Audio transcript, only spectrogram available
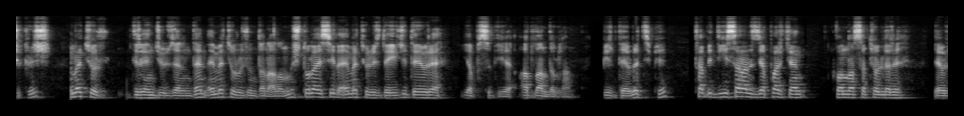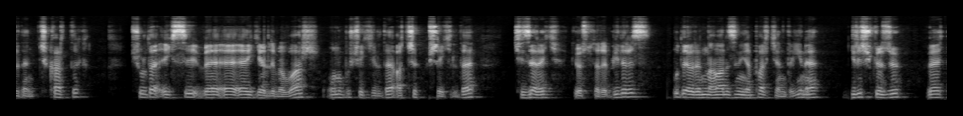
çıkış emetör direnci üzerinden emetör ucundan alınmış. Dolayısıyla emetör izleyici devre yapısı diye adlandırılan bir devre tipi. Tabi DC analiz yaparken kondansatörleri devreden çıkarttık. Şurada eksi VEE gerilimi var. Onu bu şekilde açık bir şekilde çizerek gösterebiliriz. Bu devrenin analizini yaparken de yine giriş gözü ve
